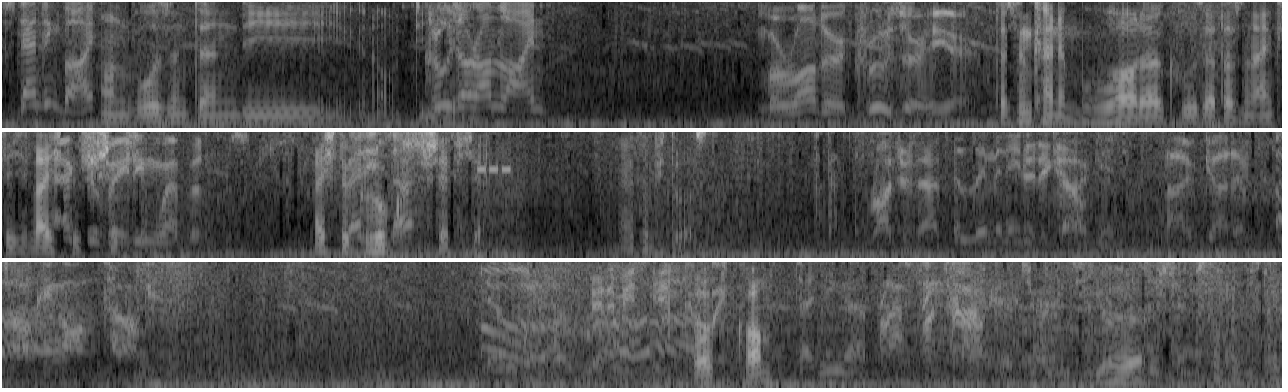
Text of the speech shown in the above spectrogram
Standing by. Und wo sind denn die, genau, die Cruiser online. Marauder cruiser here. Das sind keine Marauder Cruiser, das sind eigentlich leichte Schiffchen. Leichte Glücksschiffchen. Ja, Jetzt hab ich Durst. Roger that. Eliminating Hitting out. target. I've got him. Locking on target. Los, komm. Äh, position. ist doch ein dummes Ding.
